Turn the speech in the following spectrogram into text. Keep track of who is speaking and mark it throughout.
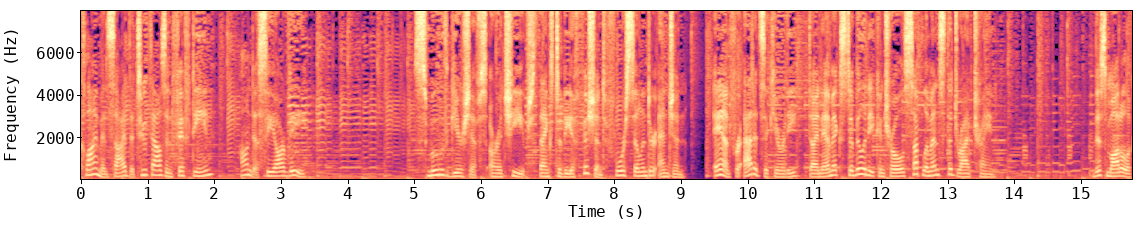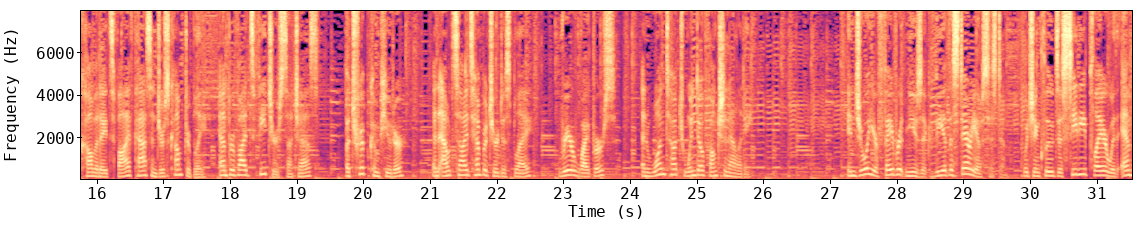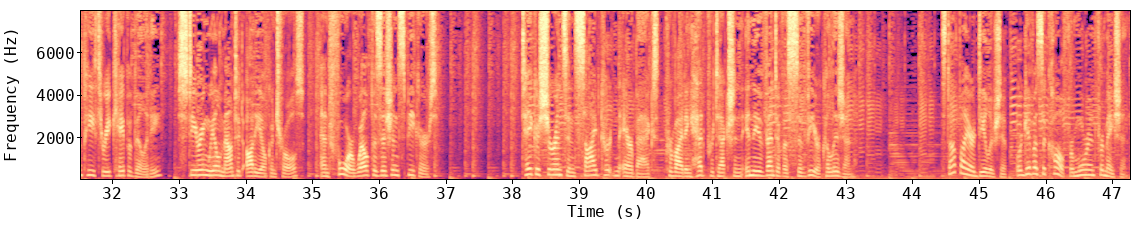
Speaker 1: Climb inside the 2015 Honda CRV. Smooth gear shifts are achieved thanks to the efficient four-cylinder engine. And for added security, Dynamic Stability Control supplements the drivetrain. This model accommodates five passengers comfortably and provides features such as a trip computer, an outside temperature display, rear wipers, and one-touch window functionality. Enjoy your favorite music via the stereo system, which includes a CD player with MP3 capability, steering wheel mounted audio controls, and four well-positioned speakers. Take assurance in side curtain airbags, providing head protection in the event of a severe collision. Stop by our dealership or give us a call for more information.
